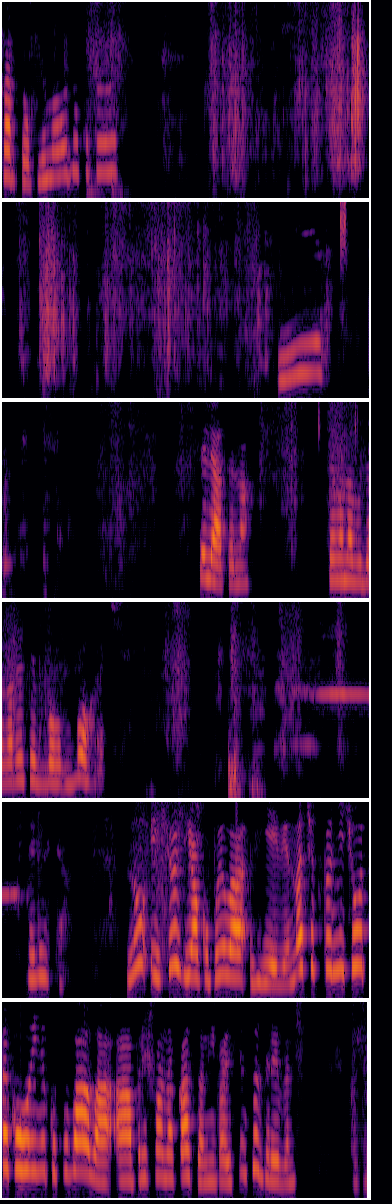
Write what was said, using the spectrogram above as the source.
Картоплю молоду купили. І телятина. Це вона буде варити бо- бограч. Лелюся. Ну і що ж я купила в Єві? Начебто нічого такого і не купувала, а прийшла на касу, а мені кажуть 700 гривень. Кажу,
